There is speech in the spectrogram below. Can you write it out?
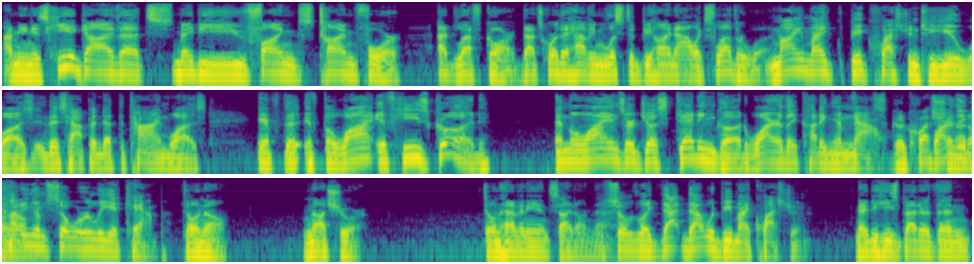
I mean, is he a guy that maybe you find time for at left guard? That's where they have him listed behind Alex Leatherwood. My my big question to you was this happened at the time was if the if the line if he's good and the Lions are just getting good, why are they cutting him now? a good question. Why are they cutting know. him so early at camp? Don't know. Not sure. Don't have any insight on that. So like that that would be my question. Maybe he's better than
